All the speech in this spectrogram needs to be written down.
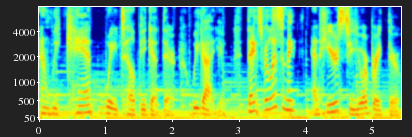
and we can't wait to help you get there. We got you. Thanks for listening, and here's to your breakthrough.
